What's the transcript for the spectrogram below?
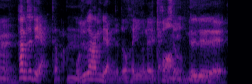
嗯，他们是两个嘛，嗯。我觉得他们两个都很有那个感受，对对对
